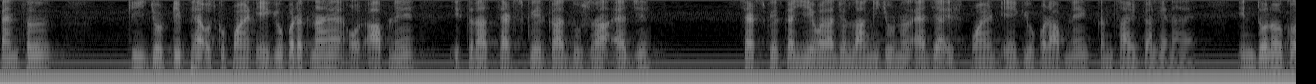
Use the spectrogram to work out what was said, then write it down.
पेंसिल की जो टिप है उसको पॉइंट ए के ऊपर रखना है और आपने इस तरह सेट स्क्वेयर का दूसरा एज सेट स्क्वेयर का ये वाला जो लॉन्गिट्यूडनल एज है इस पॉइंट ए के ऊपर आपने कंसाइड कर लेना है। इन दोनों को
